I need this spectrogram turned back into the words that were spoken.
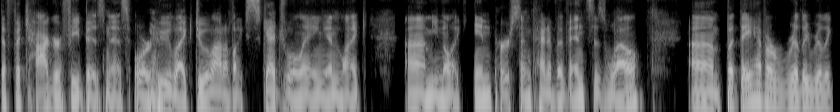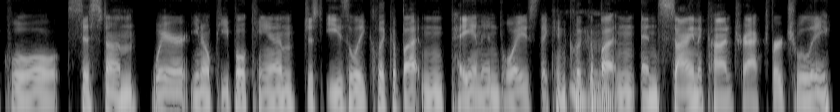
the photography business or yeah. who like do a lot of like scheduling and like, um, you know, like in person kind of events as well. Um, but they have a really, really cool system where, you know, people can just easily click a button, pay an invoice. They can click mm-hmm. a button and sign a contract virtually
